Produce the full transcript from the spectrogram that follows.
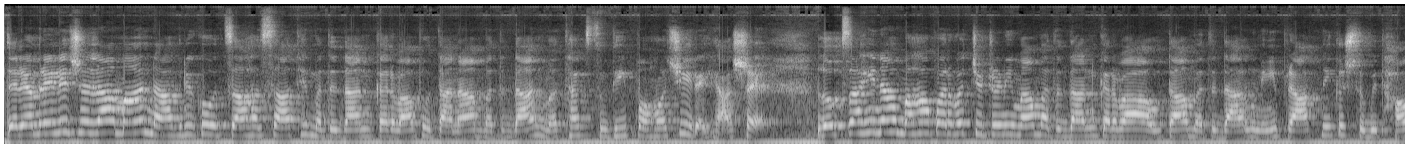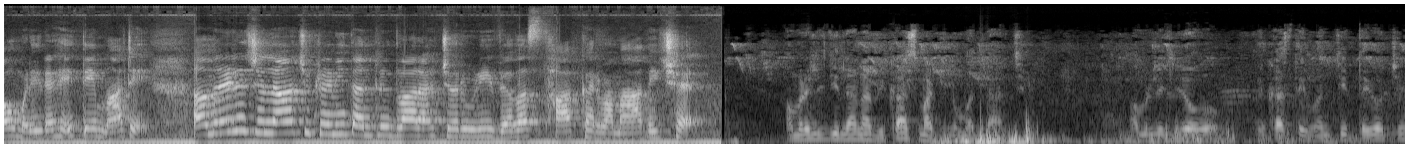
ત્યારે અમરેલી જિલ્લામાં નાગરિકો ઉત્સાહ સાથે મતદાન કરવા પોતાના મતદાન મથક સુધી પહોંચી રહ્યા છે. લોકશાહીના મહાપર્વ ચૂંટણીમાં મતદાન કરવા આવતા મતદારોને પ્રાથમિક સુવિધાઓ મળી રહે તે માટે અમરેલી જિલ્લા ચૂંટણી તંત્ર દ્વારા જરૂરી વ્યવસ્થા કરવામાં આવી છે. અમરેલી જિલ્લાના વિકાસ માટેનું મતદાન છે. અમરેલી જિલ્લો વિકાસથી વંચિત થયો છે.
